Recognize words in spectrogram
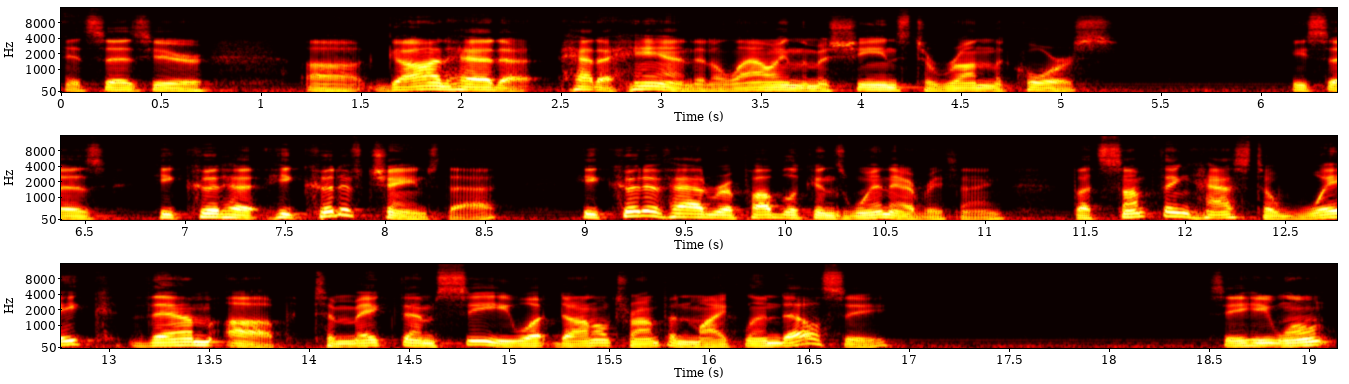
It says here uh, God had a, had a hand in allowing the machines to run the course. He says he could, ha- he could have changed that. He could have had Republicans win everything, but something has to wake them up to make them see what Donald Trump and Mike Lindell see. See, he won't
